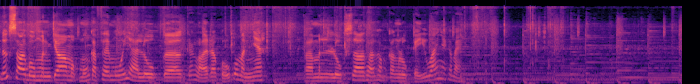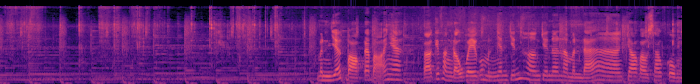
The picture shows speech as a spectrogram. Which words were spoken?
Nước sôi bùng mình cho một muỗng cà phê muối và luộc ờ, các loại rau củ của mình nha. Và mình luộc sơ thôi, không cần luộc kỹ quá nha các bạn. Mình vớt bọt ra bỏ nha. Và cái phần đậu veo của mình nhanh chín hơn, cho nên là mình đã ờ, cho vào sau cùng.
